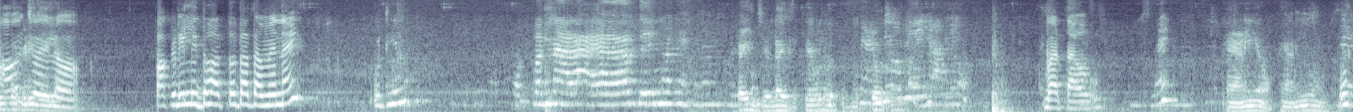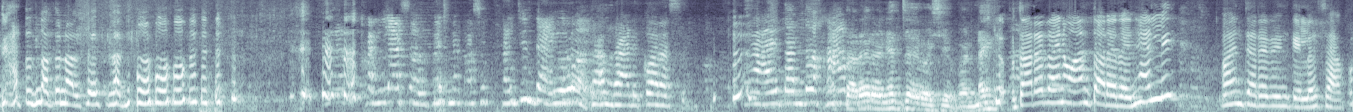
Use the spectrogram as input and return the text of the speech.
આવ જોઈ લો પકડી લીધો હતો તા તમે નહીં? ઉઠીને? કઈ જલાય છે કેવડો હતો? બતાવો. ફેણીઓ ફેણીઓ ઉઠાતું જ નતું નલફેસ નતું ખલ્લા સલ્ફેશ ને કશું ખાઈ રાડ કરશે તારે રહીને જ જાય હશે પણ નહીં તારે રહીને વાન તારે રહીને હેલી વાન તારે રહીને કેલો સાપ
